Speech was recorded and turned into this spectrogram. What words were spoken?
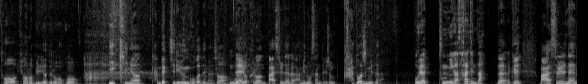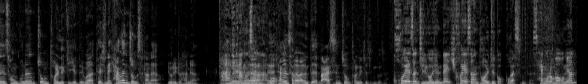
더 혀로 밀려 들어오고 아. 익히면 단백질이 응고가 되면서 네. 오히려 그런 맛을 내는 아미노산들이 좀 가둬집니다. 오히려 풍미가 사라진다. 네, 그 맛을 내는 성분은 좀 덜 느끼게 되고요. 대신에 향은 좀 살아나요. 요리를 하면. 아, 향을, 향은 네, 살아나고 네, 향은 살아나는데 맛은 좀 덜 느껴지는 거죠. 코에선 즐거워지는데 혀에선 덜 즐겁고. 맞습니다. 생으로 먹으면 네.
